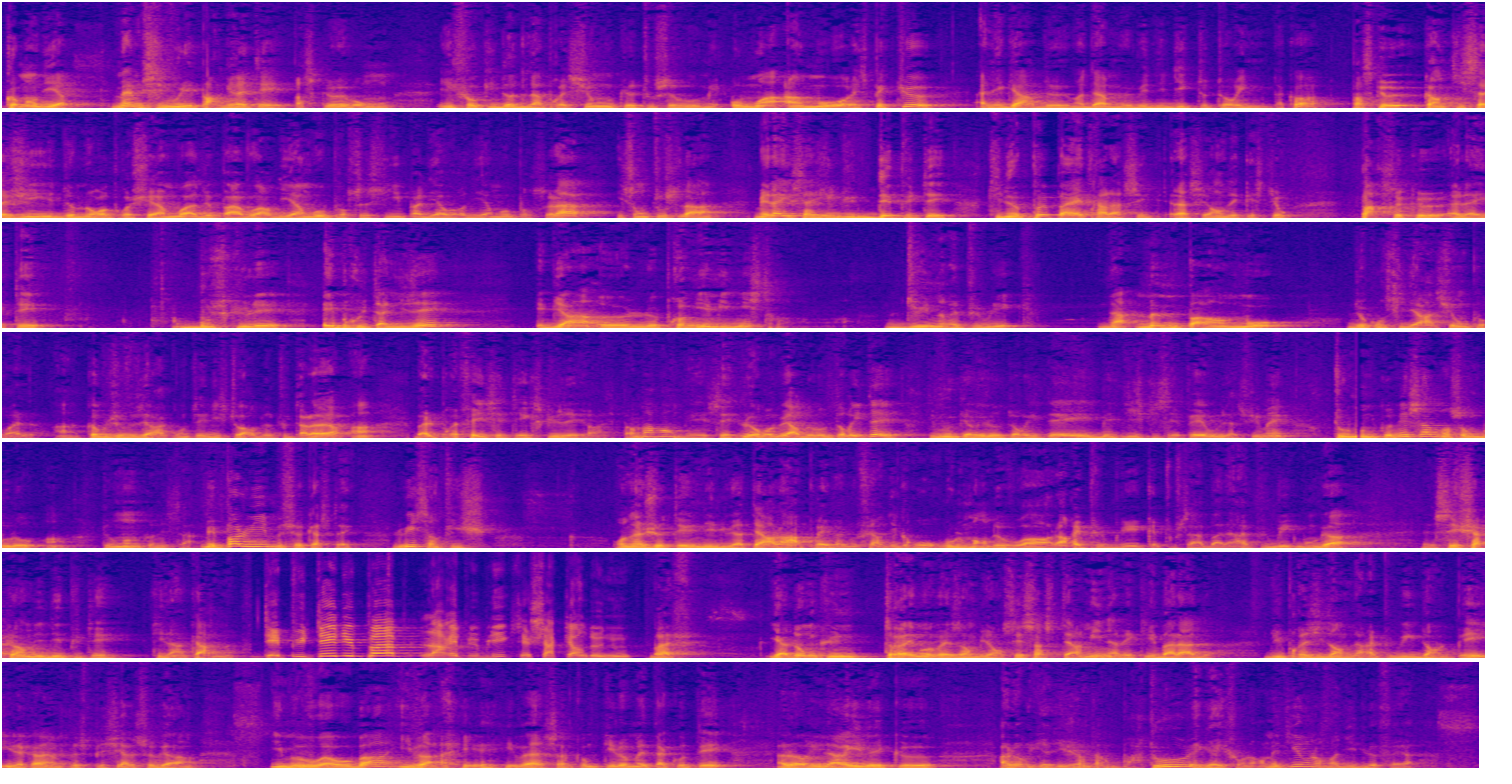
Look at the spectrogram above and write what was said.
Comment dire? Même s'il ne voulait pas regretter, parce que bon, il faut qu'il donne l'impression que tout se vaut, mais au moins un mot respectueux. à l'égard de Madame Bénédicte Taurine, d'accord? Parce que quand il s'agit de me reprocher à moi de ne pas avoir dit un mot pour ceci, pas d'y avoir dit un mot pour cela, ils sont tous là. Hein. Mais là, il s'agit d'une députée qui ne peut pas être à la, la séance des questions parce qu'elle a été bousculée et brutalisée. Eh bien, euh, le Premier ministre d'une République n'a même pas un mot de considération pour elle. Hein. Comme je vous ai raconté l'histoire de tout à l'heure, hein, bah, le préfet s'était excusé. C'est pas marrant, mais c'est le revers de l'autorité. C'est vous avez l'autorité, une bêtise qui s'est faite, vous assumez. Tout le monde connaît ça dans son boulot. Hein. Tout le monde connaît ça. Mais pas lui, M. Castex. Lui, s'en fiche. On a jeté une élue à terre, alors après, il va nous faire des gros roulements de voix, la République et tout ça. Bah, la République, mon gars, c'est chacun des députés qui l'incarne. Député du peuple, la République, c'est chacun de nous. Bref, il y a donc une très mauvaise ambiance. Et ça se termine avec les balades du président de la République dans le pays. Il est quand même un peu spécial, ce gars. Hein. Il me voit au bas, il va, il va à 50 km à côté. Alors il arrive et que. Alors il y a des gendarmes partout, les gars ils font leur métier, on leur a dit de le faire.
